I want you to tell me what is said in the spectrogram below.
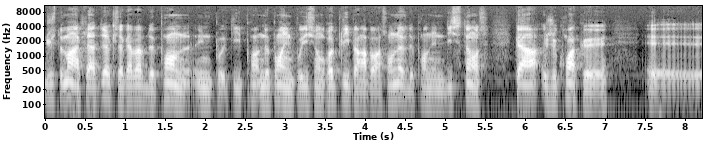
justement, un créateur qui soit capable de prendre, une, qui prend, de prendre une position de repli par rapport à son œuvre, de prendre une distance, car je crois que euh,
